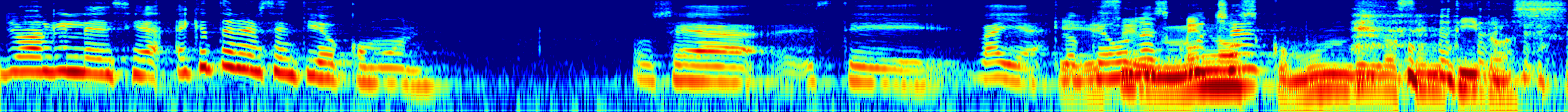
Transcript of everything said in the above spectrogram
yo a alguien le decía, hay que tener sentido común. O sea, este, vaya, lo que es uno el menos común de los sentidos,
